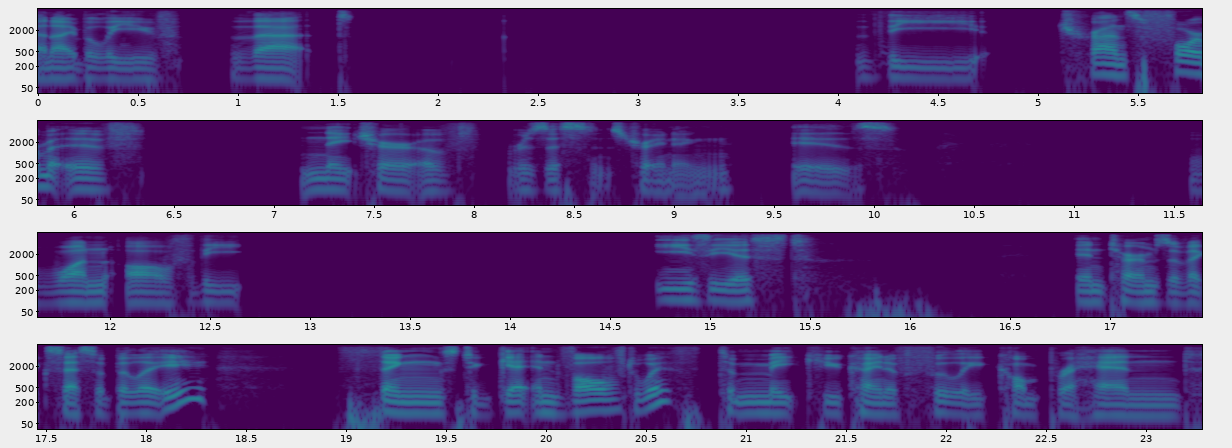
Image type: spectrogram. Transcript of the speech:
and I believe that the transformative nature of resistance training is one of the easiest in terms of accessibility things to get involved with to make you kind of fully comprehend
